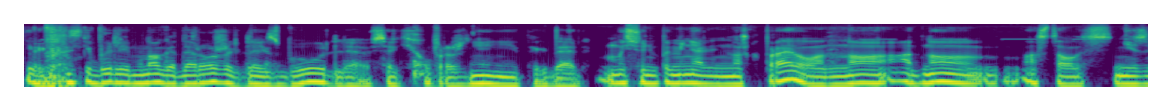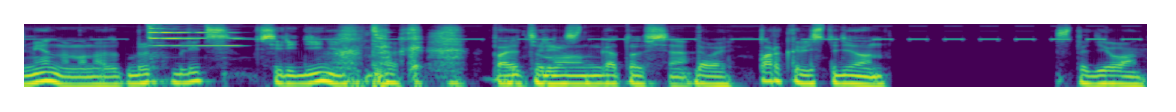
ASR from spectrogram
И, были много дорожек для СБУ, для всяких упражнений и так далее. Мы сегодня поменяли немножко правила, но одно осталось неизменным. У нас бл- блиц в середине, Так, поэтому готовься. давай. Парк или стадион? Стадион.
